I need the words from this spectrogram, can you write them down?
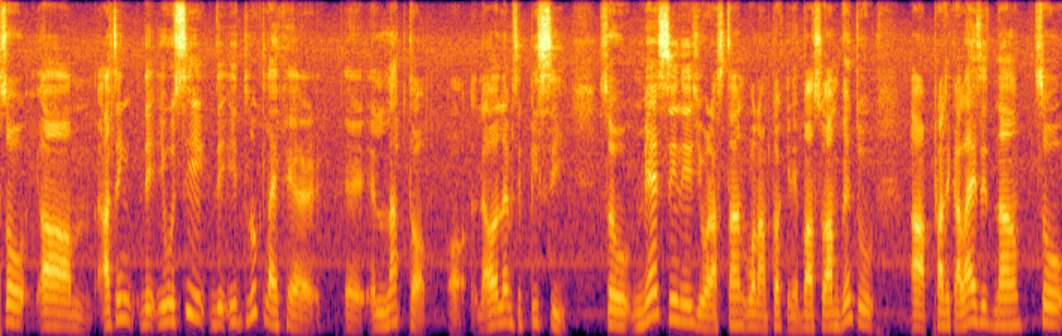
so um, I think the, you will see the, it looked like a, a, a laptop or, or let me say PC. So mere seeing it, you understand what I'm talking about. So I'm going to uh, practicalize it now. So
